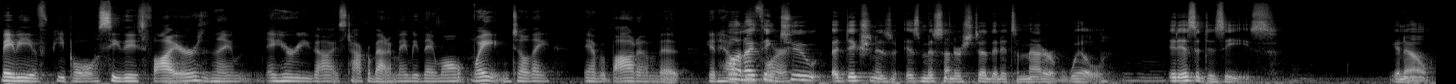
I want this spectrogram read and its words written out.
maybe if people see these flyers and they they hear you guys talk about it, maybe they won't wait until they they have a bottom, but get help. Well, and I think too, addiction is is misunderstood that it's a matter of will. It is a disease. You know.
